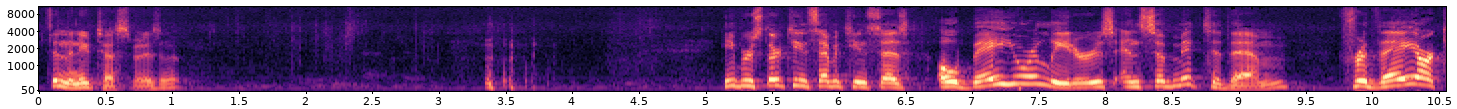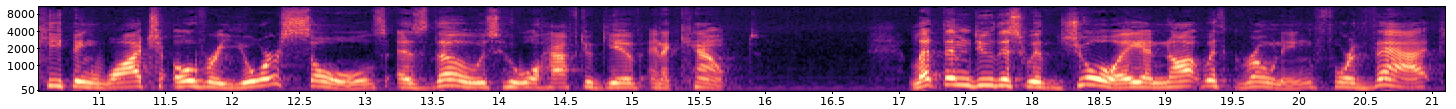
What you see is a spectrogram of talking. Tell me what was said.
It's in the New Testament, isn't it? Hebrews 13, 17 says, Obey your leaders and submit to them, for they are keeping watch over your souls as those who will have to give an account. Let them do this with joy and not with groaning, for that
